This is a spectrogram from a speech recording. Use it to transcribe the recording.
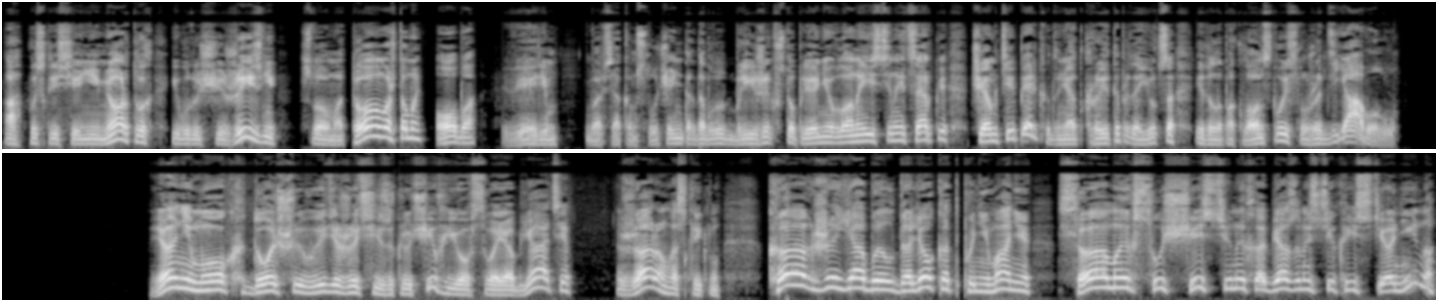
о воскресении мертвых и будущей жизни, словом, о том, во что мы оба верим. Во всяком случае, они тогда будут ближе к вступлению в лоно истинной церкви, чем теперь, когда они открыто предаются идолопоклонству и служат дьяволу. Я не мог дольше выдержать и, заключив ее в свои объятия, жаром воскликнул. Как же я был далек от понимания самых существенных обязанностей христианина!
